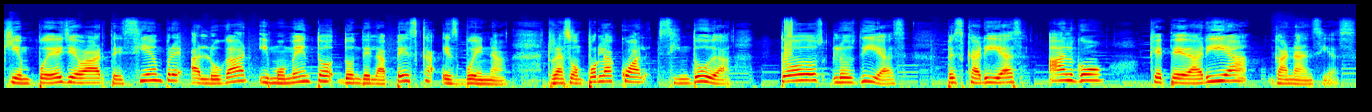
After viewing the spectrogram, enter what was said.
quien puede llevarte siempre al lugar y momento donde la pesca es buena, razón por la cual, sin duda, todos los días pescarías algo que te daría ganancias.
